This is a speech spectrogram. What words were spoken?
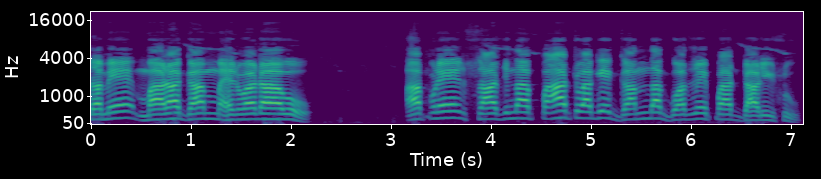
તમે મારા ગામ મહેરવાડા આવો. આપણે સાંજના પાંચ વાગે ગામના ગોદરે પાઠ ઢાળીશું.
